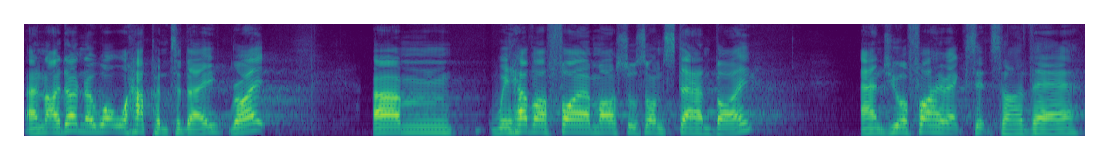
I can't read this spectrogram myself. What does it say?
and I don't know what will happen today, right? Um, we have our fire marshals on standby, and your fire exits are there,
